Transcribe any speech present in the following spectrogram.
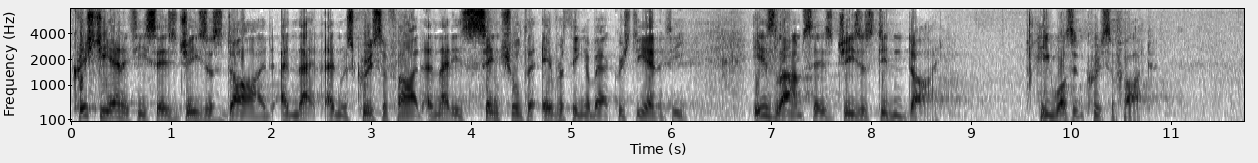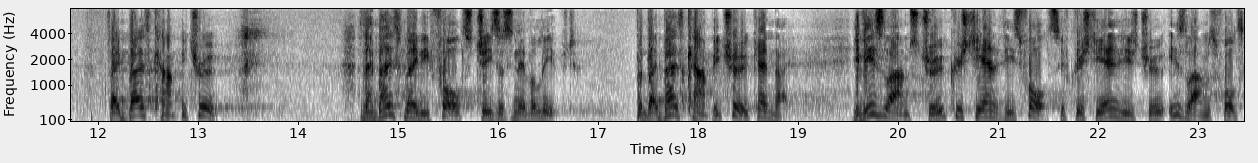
Christianity says Jesus died and that and was crucified and that is central to everything about Christianity. Islam says Jesus didn't die. He wasn't crucified. They both can't be true. They both may be false, Jesus never lived. But they both can't be true, can they? If Islam's true, Christianity's false. If Christianity is true, Islam's false.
